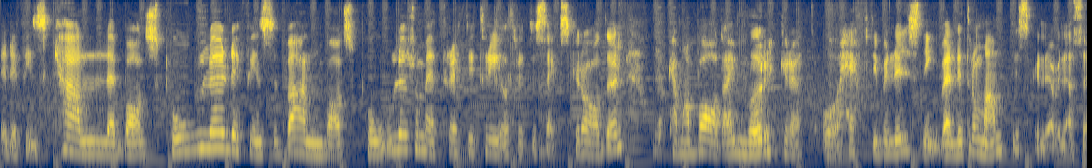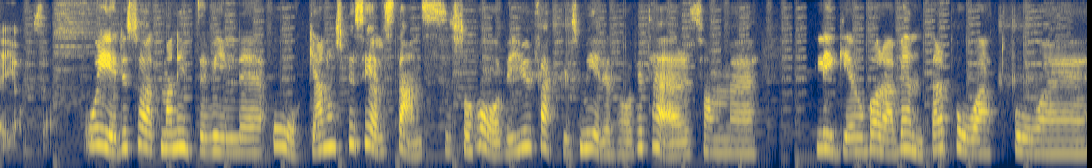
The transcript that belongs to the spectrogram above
Det finns kallbadspooler, det finns varmbadspooler som är 33 och 36 grader. Och kan man bada i mörkret och häftig belysning. Väldigt romantiskt skulle jag vilja säga också. Och är det så att man inte vill eh, åka någon speciell stans så har vi ju faktiskt Medelhavet här som eh, ligger och bara väntar på att få eh,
